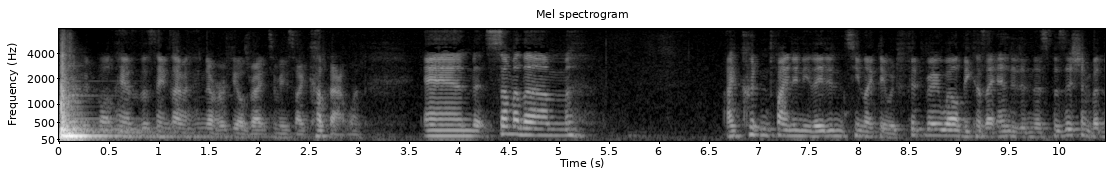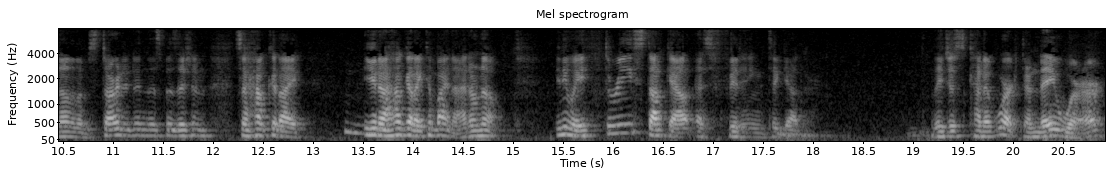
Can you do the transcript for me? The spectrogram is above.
with both hands at the same time. And it never feels right to me, so I cut that one. And some of them, I couldn't find any. They didn't seem like they would fit very well because I ended in this position, but none of them started in this position. So how could I, hmm. you know, how could I combine that? I don't know. Anyway, three stuck out as fitting together. They just kind of worked, and they were.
